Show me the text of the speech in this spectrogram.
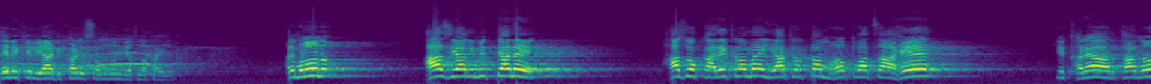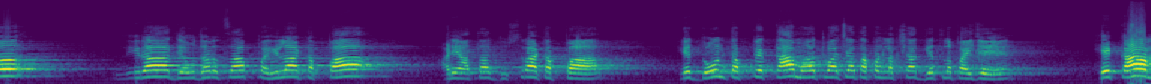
हे देखील या ठिकाणी समजून घेतलं पाहिजे. आणि म्हणून आज या निमित्ताने हा जो कार्यक्रम आहे याकरता महत्त्वाचा आहे की खऱ्या अर्थानं नीरा देवधरचा पहिला टप्पा आणि आता दुसरा टप्पा हे दोन टप्पे का महत्त्वाचे आहेत आपण लक्षात घेतलं पाहिजे. हे काम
